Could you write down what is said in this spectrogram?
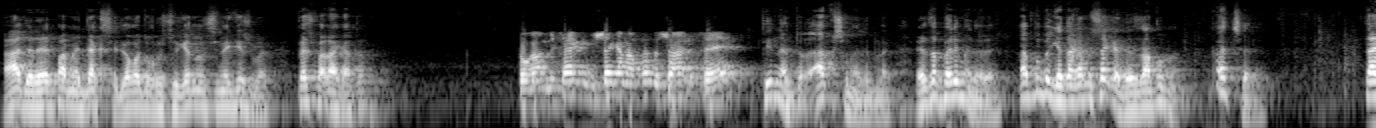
Άντε ρε, πάμε εντάξει. Λόγω του Χριστουγέννων συνεχίζουμε. Πες παρακάτω. Το γαμισάκι που σου έκανα αυτό σου άρεσε, ε; Τι είναι, το, άκουσε με ρε πλάκα. Εδώ περίμενε ρε. Να πούμε και τα γαμισάκια, δεν θα τα πούμε. Κάτσε ρε. Τα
